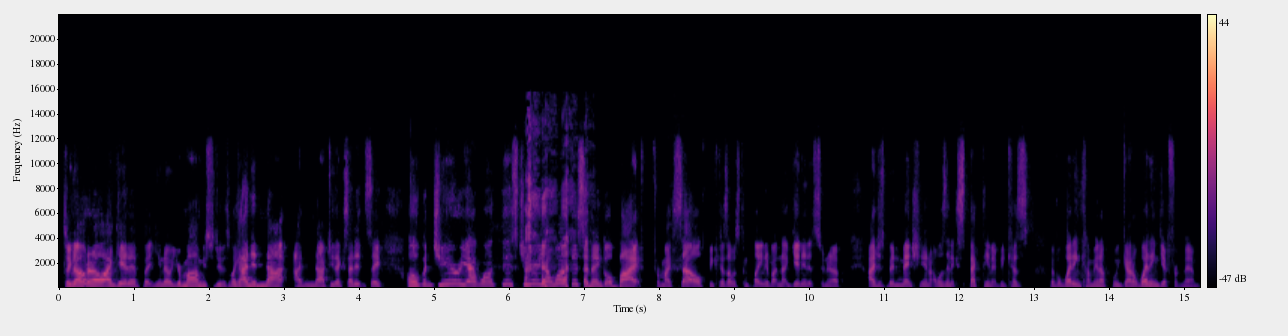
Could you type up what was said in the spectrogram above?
It's like, no, no, no, I get it, but you know, your mom used to do this. I'm like, I did not, I did not do that because I didn't say, oh, but Jerry, I want this, Jerry, I want this, and then go buy it for myself because I was complaining about not getting it soon enough. I just been mentioning. I wasn't expecting it because we have a wedding coming up. and We got a wedding gift from them.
